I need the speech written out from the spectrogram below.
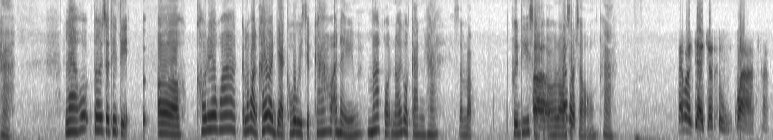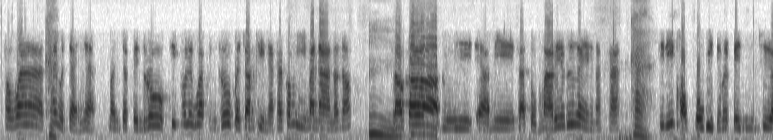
ค่ะ แล้วโดยสถิติ เออเขาเรียกว่าระหว่างไข้หวัดใหญ่กับโควิด -19 อันไหนมากกว่าน้อยกว่ากันคะสำหรับพื้นที่สเอ่ปอรไข้หวัด12ค่ะไข้หวัดใหญ่จะสูงกว่าค่ะ เพราะว่าค่ะไข้หวัดใหญ่เนี่ย มันจะเป็นโรคที่เขาเรียกว่าเป็นโรคประจำถิ่นนะคะ ก็มีมานานแล้วเนาะอืมแล้วก็มีเอ่อมีสะสมมาเรื่อยๆนะคะ ค่ะ ทีนี้ของโควิดเนี่ยมันเป็นเชื้อ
